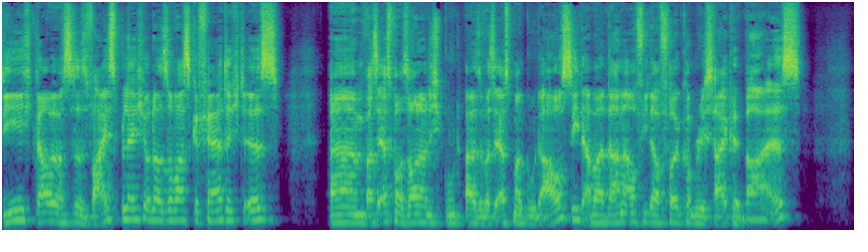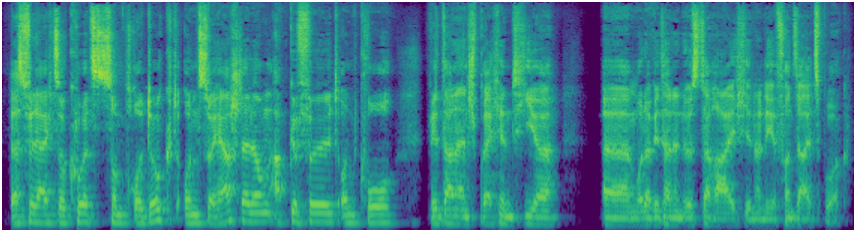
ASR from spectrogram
die, ich glaube, was ist das, Weißblech oder sowas gefertigt ist, ähm, was erstmal sonderlich gut, also was erstmal gut aussieht, aber dann auch wieder vollkommen recycelbar ist. Das vielleicht so kurz zum Produkt und zur Herstellung abgefüllt und Co. wird dann entsprechend hier ähm, oder wird dann in Österreich in der Nähe von Salzburg.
